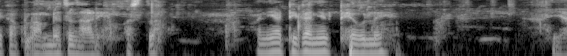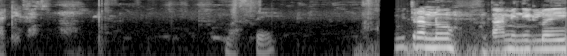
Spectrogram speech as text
ते का आपलं आंब्याचं झाड आहे मस्त. आणि या ठिकाणी एक ठेवलंय या ठिकाणी. मस्त आहे. मित्रांनो आता आम्ही निघलोय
